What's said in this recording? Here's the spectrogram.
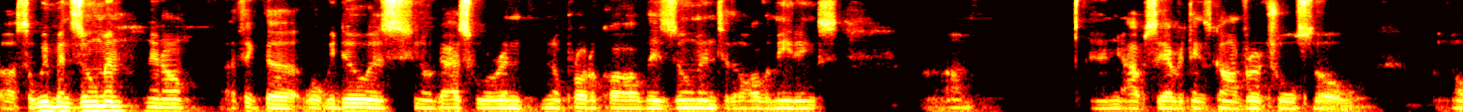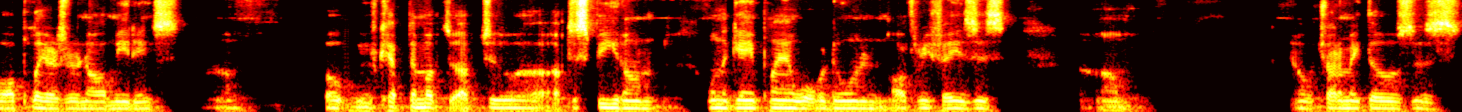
Uh, so we've been zooming. You know, I think the what we do is you know guys who are in you know protocol they zoom into the, all the meetings, um, and obviously everything's gone virtual. So all players are in all meetings. Um, but we've kept them up to up to uh, up to speed on on the game plan, what we're doing in all three phases. Um, you know, try to make those as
